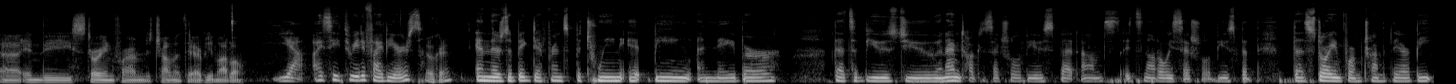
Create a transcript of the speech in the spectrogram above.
uh, in the story informed trauma therapy model? Yeah. I say three to five years. Okay. And there's a big difference between it being a neighbor that's abused you, and I'm talking sexual abuse, but um, it's not always sexual abuse, but the story informed trauma therapy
